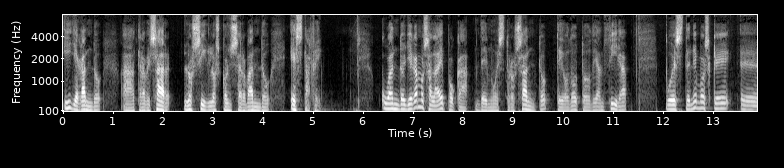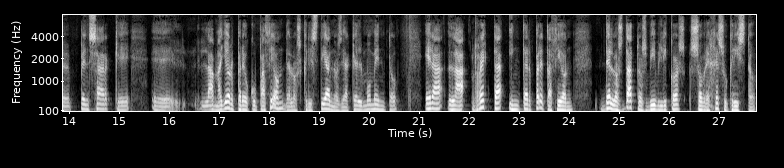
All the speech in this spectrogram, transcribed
y llegando a atravesar los siglos conservando esta fe. Cuando llegamos a la época de nuestro santo, Teodoto de Ancira, pues tenemos que eh, pensar que eh, la mayor preocupación de los cristianos de aquel momento era la recta interpretación de los datos bíblicos sobre Jesucristo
